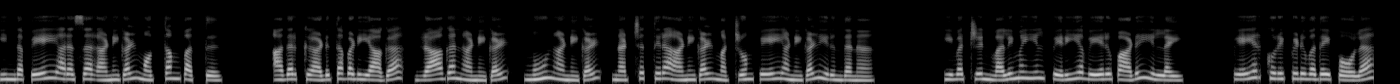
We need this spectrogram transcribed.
இந்த பேய் அரசர் அணிகள் மொத்தம் பத்து. அதற்கு அடுத்தபடியாக டிராகன் அணிகள் மூன் அணிகள் நட்சத்திர அணிகள் மற்றும் பேய் அணிகள் இருந்தன. இவற்றின் வலிமையில் பெரிய வேறுபாடு இல்லை. பெயர் குறிப்பிடுவதைப் போல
